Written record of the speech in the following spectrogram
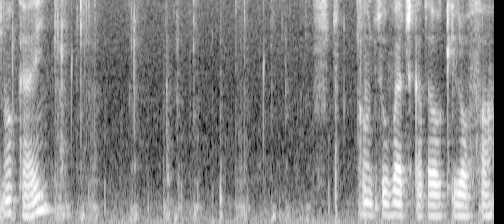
No Okej. Szt- końcóweczka tego kilofa.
